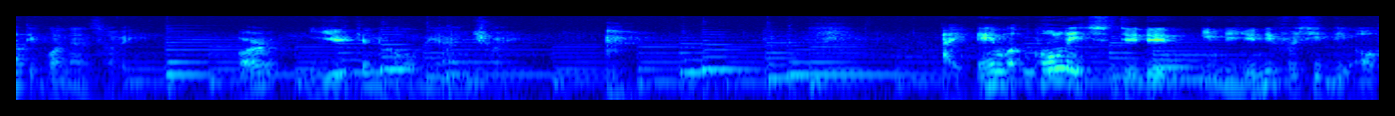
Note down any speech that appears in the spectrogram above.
Matipuan Ansoy, or you can call me Anchoy. I am a college student in the University of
